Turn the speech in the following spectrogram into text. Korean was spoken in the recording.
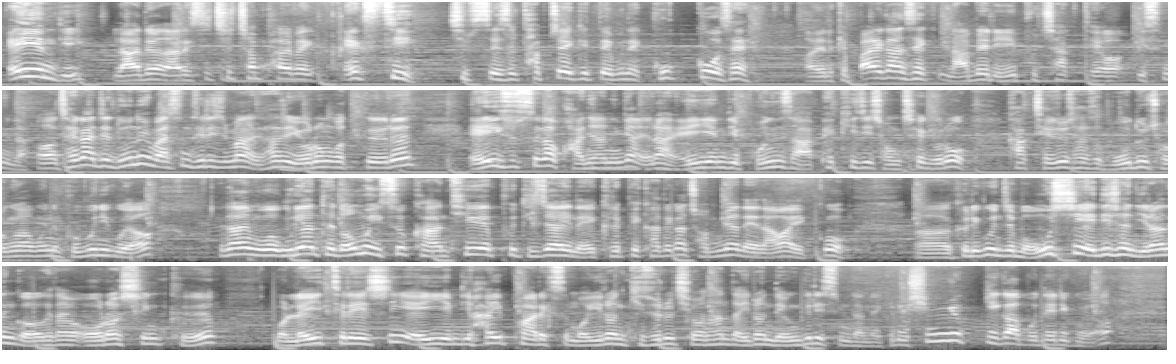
AMD 라데온 RX 7800 XT 칩셋을 탑재했기 때문에 곳곳에 어, 이렇게 빨간색 라벨이 부착되어 있습니다. 어, 제가 이제 누누이 말씀드리지만 사실 이런 것들은 ASUS가 관여하는 게 아니라 AMD 본사 패키지 정책으로 각 제조사에서 모두 적용하고 있는 부분이고요. 그 다음에 뭐 우리한테 너무 익숙한 TUF 디자인의 그래픽 카드가 전면에 나와 있고 어, 그리고 이제 뭐 OC 에디션이라는 거 그 다음에 어러싱크 뭐 레이트레이싱 AMD 하이퍼 RX 뭐 이런 기술을 지원한다 이런 내용들이 있습니다. 네. 그리고 16기가 모델이고요.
